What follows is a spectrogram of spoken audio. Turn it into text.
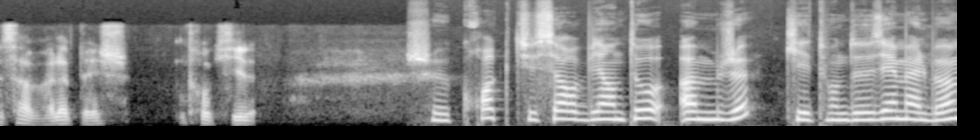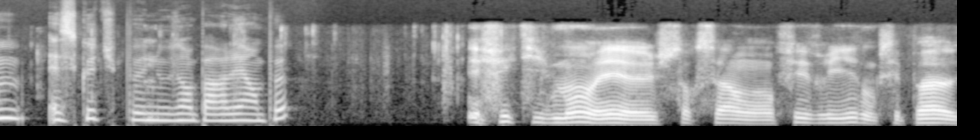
Ça va, la pêche, tranquille. Je crois que tu sors bientôt Homme-Jeu, qui est ton deuxième album. Est-ce que tu peux nous en parler un peu? Effectivement, ouais, euh, je sors ça en février, donc c'est pas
